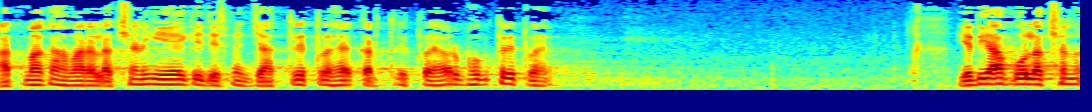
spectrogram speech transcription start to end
आत्मा का हमारा लक्षण ही है कि जिसमें जातृत्व है कर्तृत्व है और भोक्तृत्व है। यदि आप वो लक्षण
